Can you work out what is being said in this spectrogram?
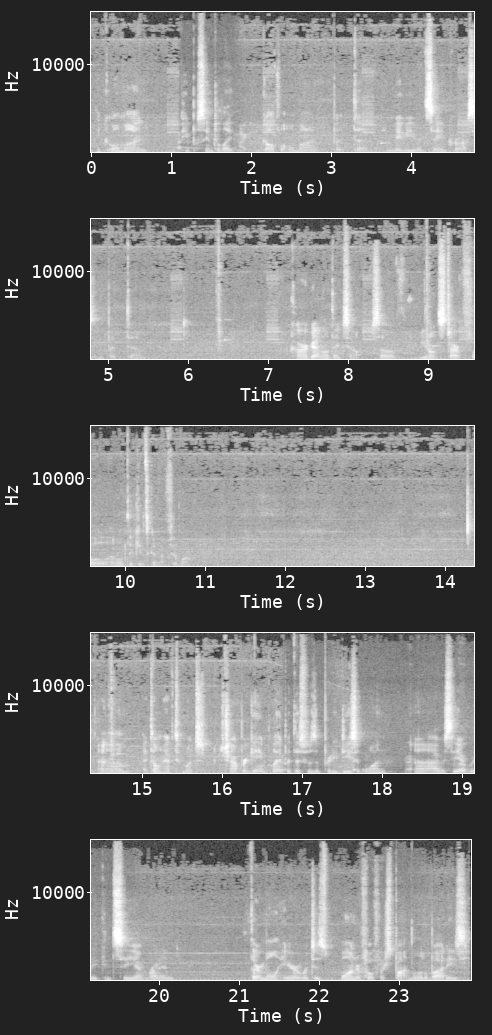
I think Oman. People seem to like Gulf of Oman, but uh, maybe even Seine Crossing. But um, Kharg, I don't think so. So if you don't start full, I don't think it's going to fill up. Um, I don't have too much chopper gameplay, but this was a pretty decent one. Uh, obviously, everybody can see I'm running thermal here, which is wonderful for spotting the little bodies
